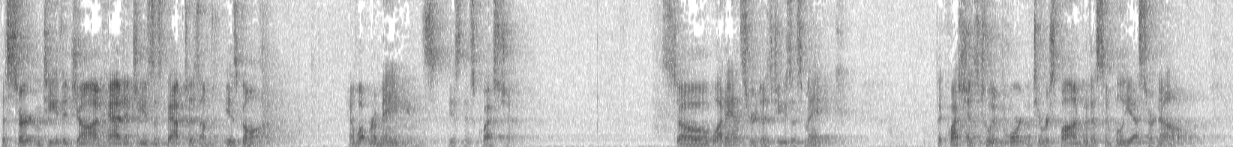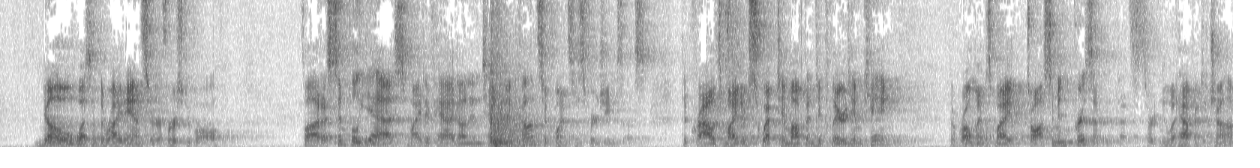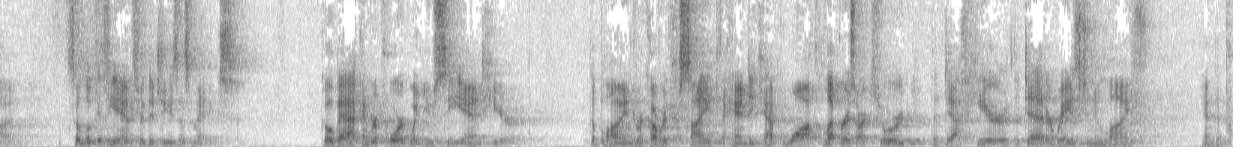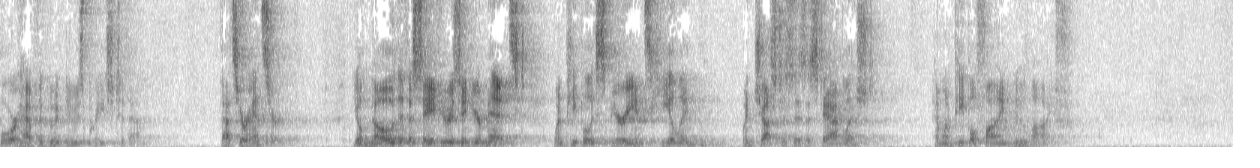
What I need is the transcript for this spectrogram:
The certainty that John had at Jesus' baptism is gone. And what remains is this question. So, what answer does Jesus make? The question's too important to respond with a simple yes or no. No wasn't the right answer, first of all. But a simple yes might have had unintended consequences for Jesus. The crowds might have swept him up and declared him king. The Romans might toss him in prison. That's certainly what happened to John. So look at the answer that Jesus makes. Go back and report what you see and hear. The blind recover their sight, the handicapped walk, lepers are cured, the deaf hear, the dead are raised to new life, and the poor have the good news preached to them. That's your answer. You'll know that the Savior is in your midst when people experience healing, when justice is established, and when people find new life.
